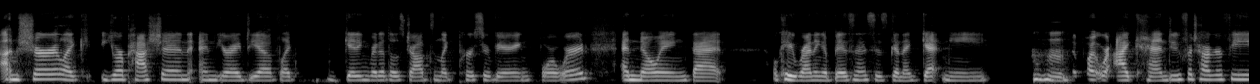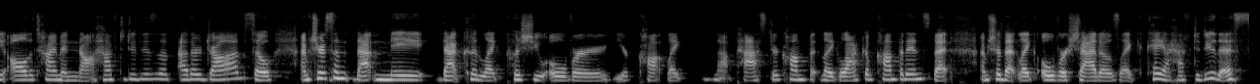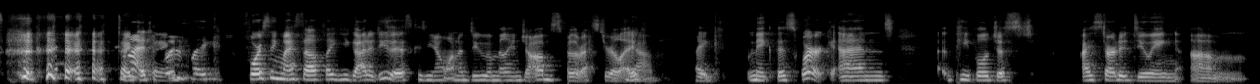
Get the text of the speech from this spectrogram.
I'm sure like your passion and your idea of like getting rid of those jobs and like persevering forward and knowing that okay, running a business is going to get me mm-hmm. the point where I can do photography all the time and not have to do these other jobs. So I'm sure some that may that could like push you over your co- like not past your comp like lack of confidence, but I'm sure that like overshadows like okay, I have to do this type of thing. It was like forcing myself like you got to do this because you don't want to do a million jobs for the rest of your life. Yeah. Like make this work and people just I started doing um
